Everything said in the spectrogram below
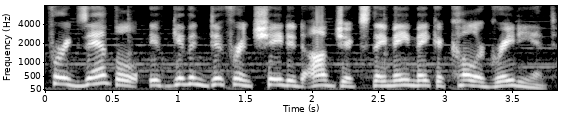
For example, if given different shaded objects they may make a color gradient.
